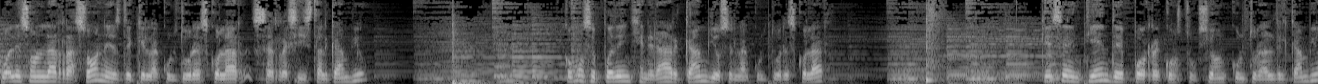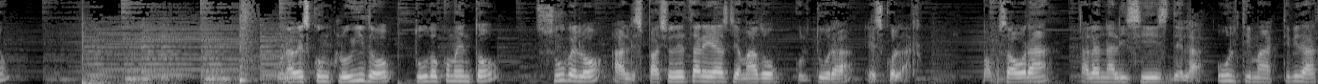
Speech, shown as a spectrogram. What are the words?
¿Cuáles son las razones de que la cultura escolar se resista al cambio? ¿Cómo se pueden generar cambios en la cultura escolar? ¿Qué se entiende por reconstrucción cultural del cambio? Una vez concluido tu documento, súbelo al espacio de tareas llamado Cultura Escolar. Vamos ahora al análisis de la última actividad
